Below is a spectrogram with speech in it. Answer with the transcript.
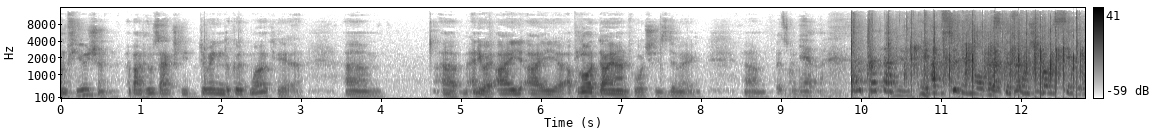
confusion about who's actually doing the good work here. Um, uh, anyway, I, I uh, applaud Diane for what she's doing. Um, yeah. Absolument, parce que franchement, c'est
